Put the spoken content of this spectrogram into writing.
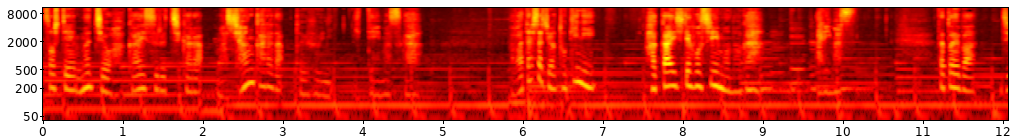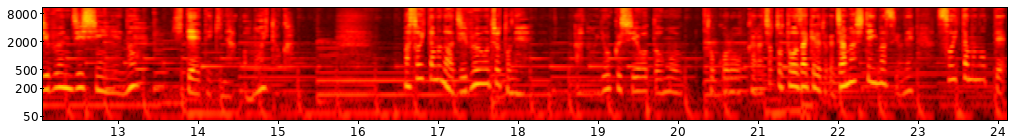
そして無知を破壊する力、まあ、シャンカラだというふうに言っていますが私たちは時に破壊してほしいものがあります。例えば自分自身への否定的な思いとか、まあ、そういったものは自分をちょっとねあのよくしようと思うところからちょっと遠ざけるとか邪魔していますよね。そういったものって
